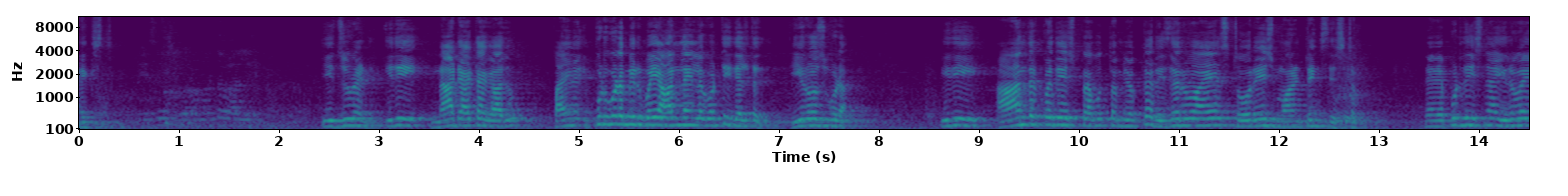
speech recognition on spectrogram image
నెక్స్ట్ ఇది చూడండి ఇది నా డేటా కాదు. పైన ఇప్పుడు కూడా మీరు పోయి ఆన్లైన్లో కొడితే ఇది వెళ్తుంది. ఈరోజు కూడా. ఇది ఆంధ్రప్రదేశ్ ప్రభుత్వం యొక్క రిజర్వాయర్ స్టోరేజ్ మానిటరింగ్ సిస్టమ్. నేను ఎప్పుడు తీసిన ఇరవై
